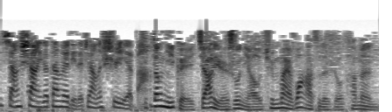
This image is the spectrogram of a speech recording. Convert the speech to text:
像上一个单位里的这样的事业吧。当你给家里人说你要去卖袜子的时候，他们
